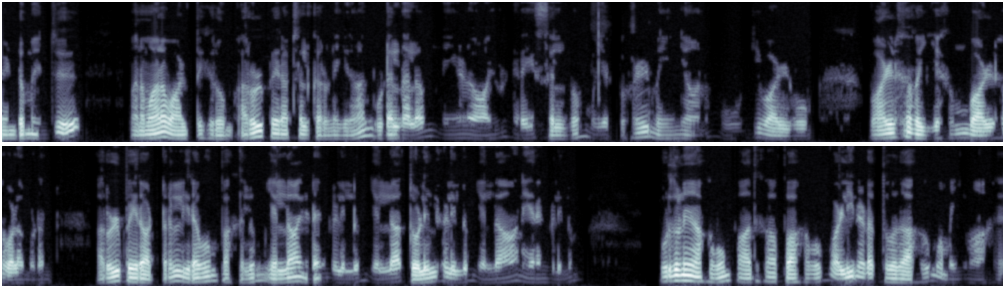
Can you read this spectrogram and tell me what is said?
வேண்டும் என்று மனமாற வாழ்த்துகிறோம். அருள் பேராற்றல் கருணையினால் உடல் நலம் நீள ஆயுள் நிறை செல்வம் உயர்ப்புகள் மெய்ஞானம் ஓங்கி வாழ்வோம். வாழ்க வையகம் வாழ்க வளமுடன். அருள் பேராற்றல் இரவும் பகலும் எல்லா இடங்களிலும் எல்லா தொழில்களிலும் எல்லா நேரங்களிலும் உறுதுணையாகவும் பாதுகாப்பாகவும் வழி நடத்துவதாகவும் அமையுமாக.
